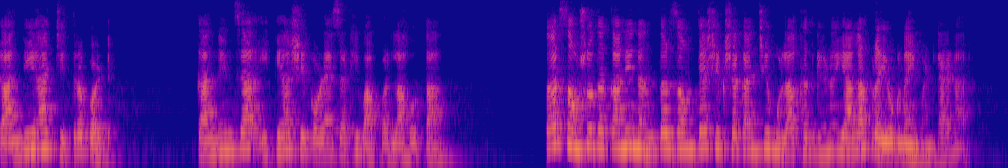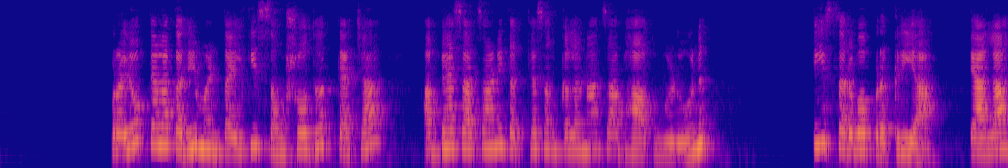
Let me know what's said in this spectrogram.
गांधी हा चित्रपट गांधींचा इतिहास शिकवण्यासाठी वापरला होता. तर संशोधकांनी नंतर जाऊन त्या शिक्षकांची मुलाखत घेणं याला प्रयोग नाही म्हणता येणार. प्रयोग त्याला कधी म्हणता येईल की संशोधक त्याच्या अभ्यासाचा आणि तथ्य संकलनाचा भाग म्हणून ती सर्व प्रक्रिया त्याला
